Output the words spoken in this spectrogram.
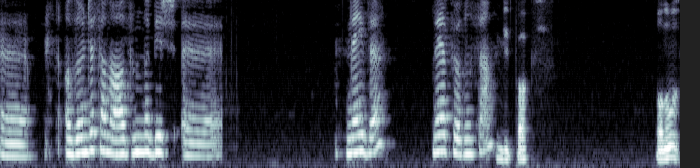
Ee, az önce sen ağzında bir e, neydi? Ne yapıyordun sen? Beatbox. Onu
